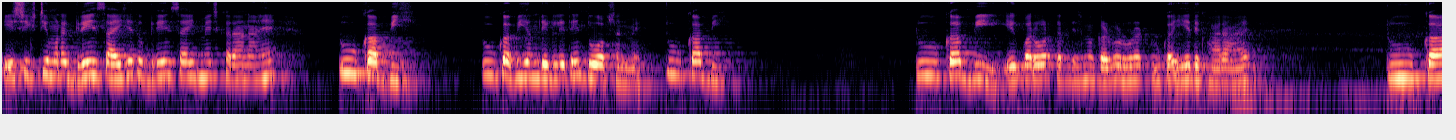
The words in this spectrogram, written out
ये सिक्सटी हमारा ग्रीन साइज़ है तो ग्रीन साइज़ मैच कराना है टू का बी टू का बी हम देख लेते हैं दो ऑप्शन में टू का बी टू का बी एक बार और करते इसमें गड़बड़ हो रहा है टू का ये दिखा रहा है। टू का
